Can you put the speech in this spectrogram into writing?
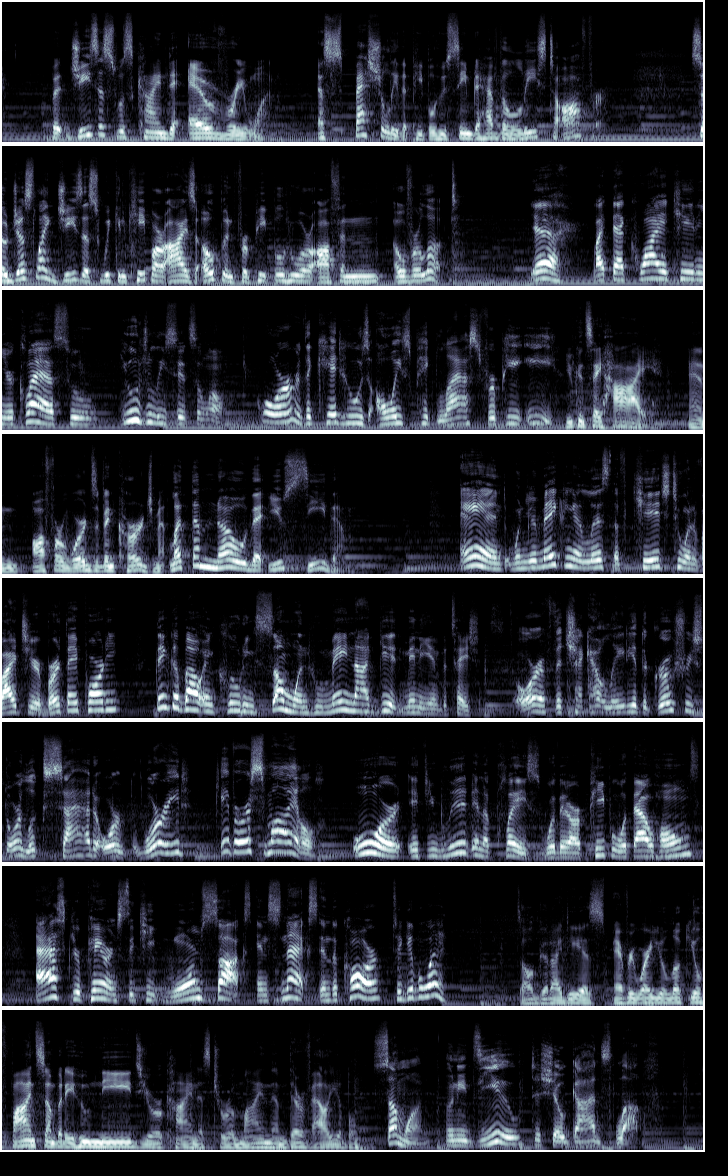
But Jesus was kind to everyone especially the people who seem to have the least to offer. So, just like Jesus, we can keep our eyes open for people who are often overlooked. Yeah, like that quiet kid in your class who usually sits alone. Or the kid who was always picked last for PE. You can say hi and offer words of encouragement. Let them know that you see them. And when you're making a list of kids to invite to your birthday party, Think about including someone who may not get many invitations. Or if the checkout lady at the grocery store looks sad or worried, give her a smile. Or if you live in a place where there are people without homes, ask your parents to keep warm socks and snacks in the car to give away. It's all good ideas. Everywhere you look, you'll find somebody who needs your kindness to remind them they're valuable. Someone who needs you to show God's love.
